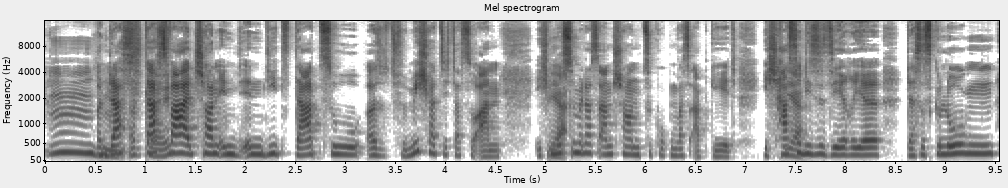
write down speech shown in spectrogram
Mhm, Und das, okay. das war halt schon in Indiz dazu, also für mich hört sich das so an. Ich Ja. musste mir das anschauen, um zu gucken, was abgeht. Ich hasse Ja. diese Serie, das ist gelogen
